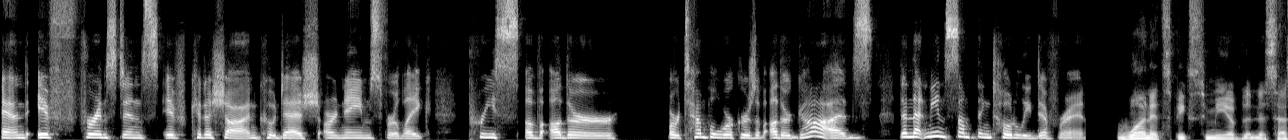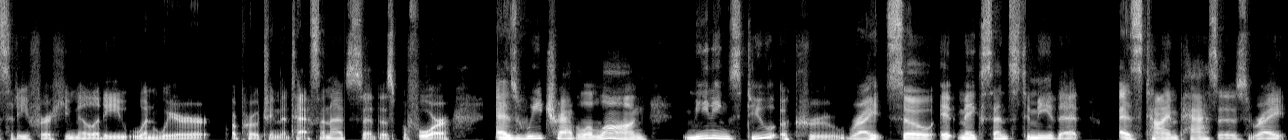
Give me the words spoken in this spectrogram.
And if, for instance, if Kadeshah and Kodesh are names for like priests of other or temple workers of other gods, then that means something totally different. one it speaks to me of the necessity for humility when we're approaching the text and i've said this before as we travel along meanings do accrue right so it makes sense to me that as time passes right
